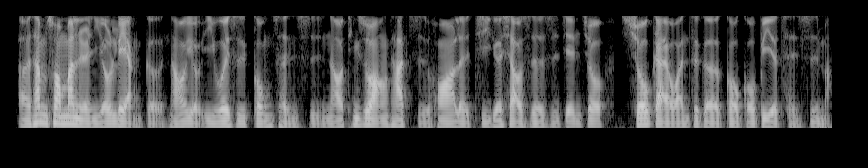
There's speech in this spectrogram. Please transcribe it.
呃，他们创办的人有两个，然后有一位是工程师，然后听说好像他只花了几个小时的时间就修改完这个狗狗币的城市嘛。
